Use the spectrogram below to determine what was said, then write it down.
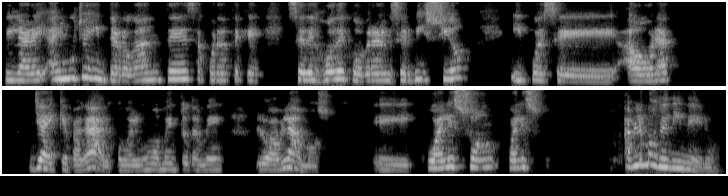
Pilar, hay, muchas interrogantes, acuérdate que se dejó de cobrar el servicio y pues eh, ahora ya hay que pagar, como en algún momento también lo hablamos. Eh, ¿Cuáles son, cuáles, hablemos de dinero?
